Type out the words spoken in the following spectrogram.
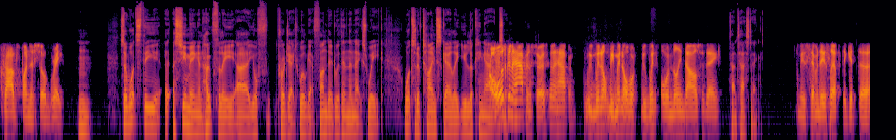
crowdfunding is so great. So, what's the, uh, assuming and hopefully uh, your f- project will get funded within the next week, what sort of timescale are you looking at? Oh, it's going to happen, sir. It's going to happen. We went, we went over we went over a million dollars today. Fantastic. I mean, seven days left to get the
